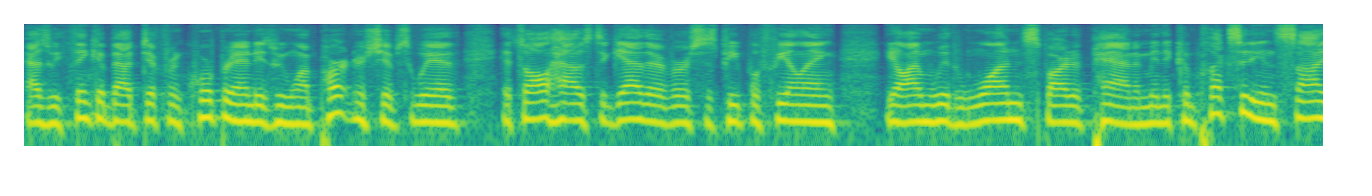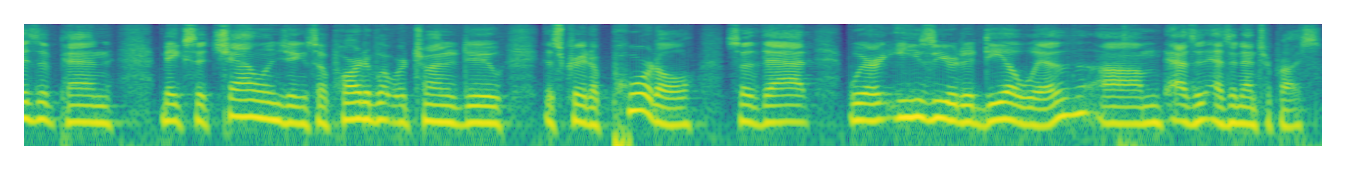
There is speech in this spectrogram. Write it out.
as we think about different corporate entities we want partnerships with, it's all housed together together versus people feeling, you know, I'm with one part of Penn. I mean, the complexity and size of Penn makes it challenging. So part of what we're trying to do is create a portal so that we're easier to deal with um, as, a, as an enterprise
